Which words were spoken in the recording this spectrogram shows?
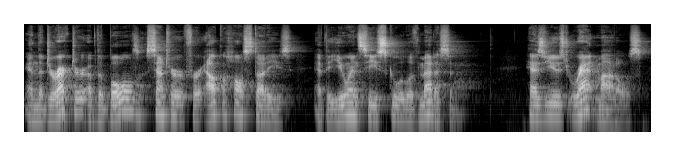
and the director of the Bowles Center for Alcohol Studies at the UNC School of Medicine, has used rat models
